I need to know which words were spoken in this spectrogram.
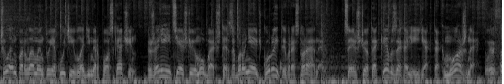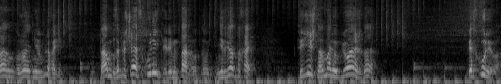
Член парламенту Якутії Владимир Поскачин жаліється, що йому, бачте, забороняють курити в ресторанах. Це що таке взагалі? Як так можна? В ресторан уже не люблю ходить. Там запрещается курить элементарно. Вот, ну, нельзя отдыхать. Сидишь, нормально выпиваешь, да? Без курева.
